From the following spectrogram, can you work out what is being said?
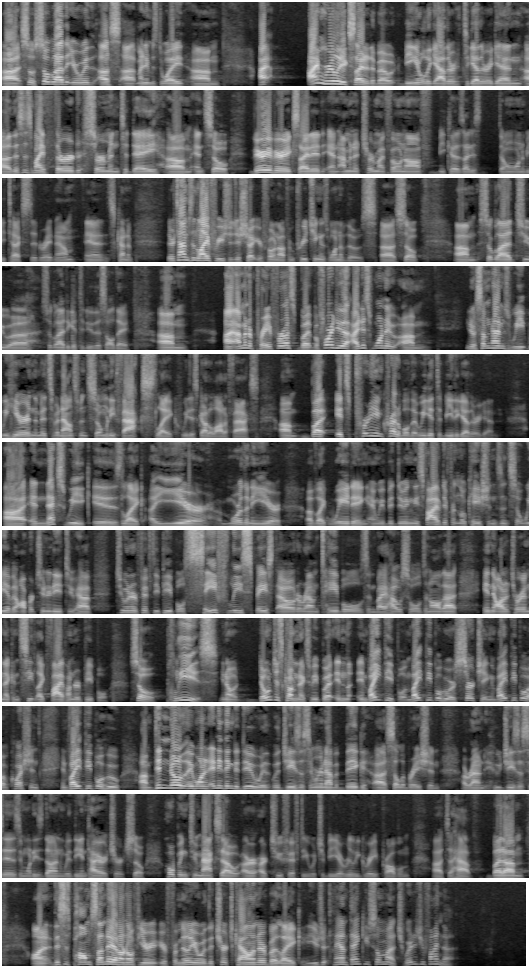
Uh, so, so glad that you're with us. Uh, my name is Dwight. Um, I, I'm really excited about being able to gather together again. Uh, this is my third sermon today, um, and so very, very excited. And I'm going to turn my phone off because I just don't want to be texted right now. And it's kind of there are times in life where you should just shut your phone off, and preaching is one of those. Uh, so, um, so glad to uh, so glad to get to do this all day. Um, I, am going to pray for us, but before I do that, I just want to, um, you know, sometimes we, we hear in the midst of announcements so many facts, like we just got a lot of facts. Um, but it's pretty incredible that we get to be together again. Uh, and next week is like a year, more than a year of like waiting and we've been doing these five different locations and so we have an opportunity to have 250 people safely spaced out around tables and by households and all that in the auditorium that can seat like 500 people. So please, you know, don't just come next week, but in, invite people. Invite people who are searching. Invite people who have questions. Invite people who um, didn't know they wanted anything to do with, with Jesus. And we're going to have a big uh, celebration around who Jesus is and what he's done with the entire church. So hoping to max out our, our 250, which would be a really great problem uh, to have. But um, on this is Palm Sunday. I don't know if you're you're familiar with the church calendar, but like you, just, man, thank you so much. Where did you find that?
